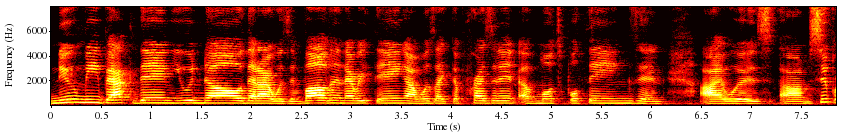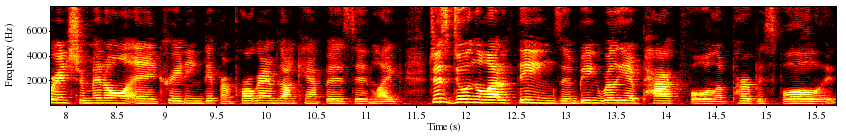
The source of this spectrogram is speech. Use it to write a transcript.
knew me back then, you would know that I was involved in everything. I was like the president of multiple things and I was um, super instrumental in creating different programs on campus and like just doing a lot of things and being really impactful and purposeful and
